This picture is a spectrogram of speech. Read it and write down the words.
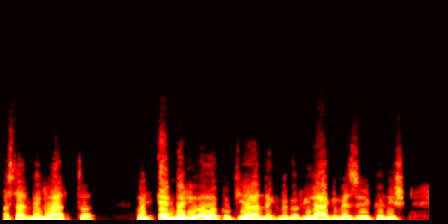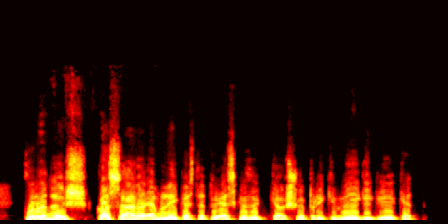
Aztán meglátta, hogy emberi alakok jelennek meg a virágmezőkön is, különös, kaszára emlékeztető eszközökkel söprik végig őket,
